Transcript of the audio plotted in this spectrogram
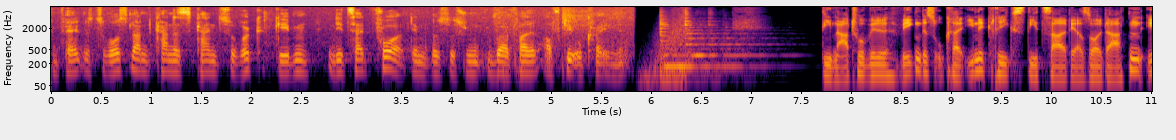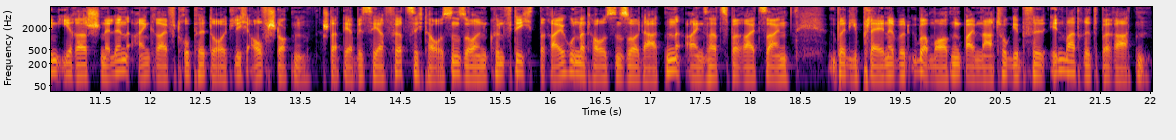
im Verhältnis zu Russland kann es kein Zurück geben in die Zeit vor dem russischen Überfall auf die Ukraine. Die NATO will wegen des Ukraine-Kriegs die Zahl der Soldaten in ihrer schnellen Eingreiftruppe deutlich aufstocken. Statt der bisher 40.000 sollen künftig 300.000 Soldaten einsatzbereit sein. Über die Pläne wird übermorgen beim NATO-Gipfel in Madrid beraten.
